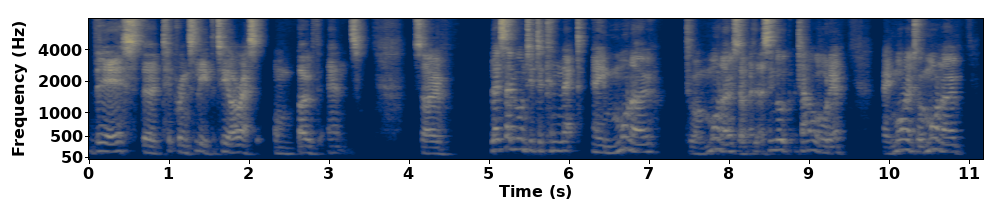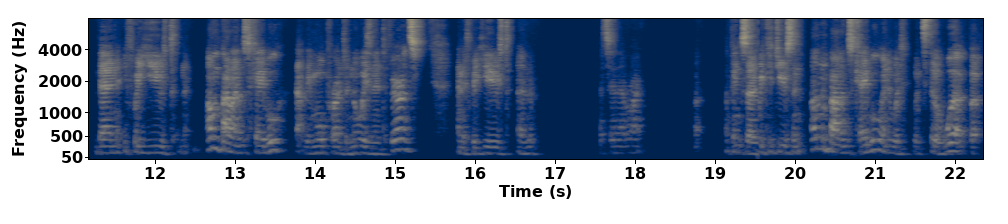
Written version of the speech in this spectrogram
this, the tip ring sleeve, the TRS, on both ends. So let's say we wanted to connect a mono to a mono, so a single channel audio, a mono to a mono, then if we used an unbalanced cable, that'd be more prone to noise and interference. And if we used an, let's say that right, I think so, we could use an unbalanced cable and it would, would still work, but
